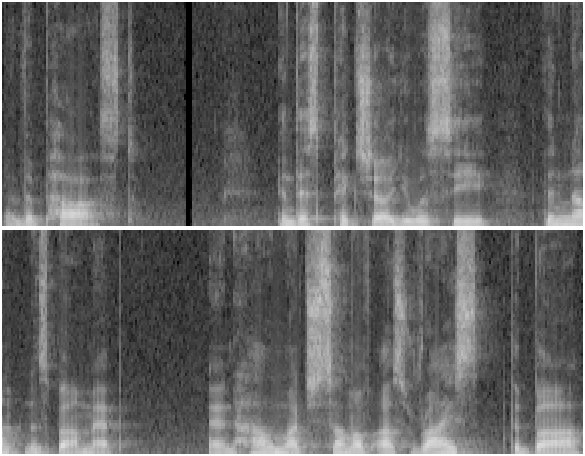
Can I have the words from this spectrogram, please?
the past. In this picture you will see the numbness bar map and how much some of us rise the bar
